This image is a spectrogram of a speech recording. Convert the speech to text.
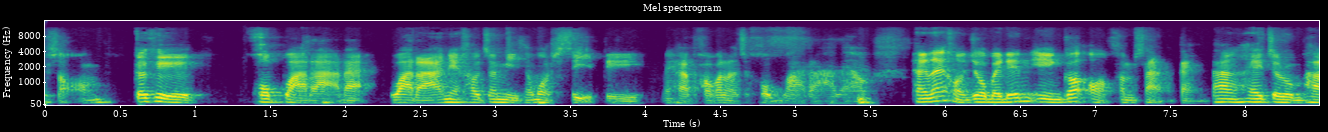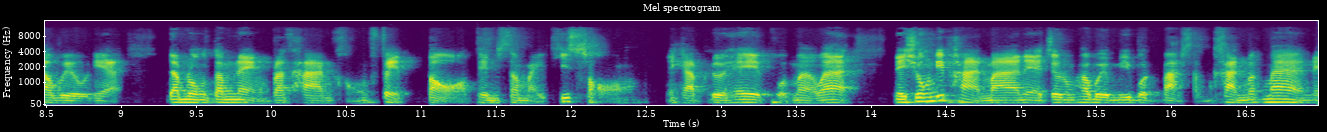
2022 ก็คือ ครบวาระละวาระเนี่ยเขาจะมีทั้งหมด 4 ปีนะครับเขากำลังจะครบวาระแล้ว ทางด้านของโจไบเดนเองก็ออกคำสั่งแต่งตั้งให้เจอโรมพาวเวลเนี่ยดำรงตำแหน่งประธานของเฟดต่อเป็นสมัยที่2นะครับโดยให้ผลมาว่าในช่วงที่ผ่านมาเนี่ยเจอโรมพาวเวลมีบทบาทสำคัญมากๆ ใน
